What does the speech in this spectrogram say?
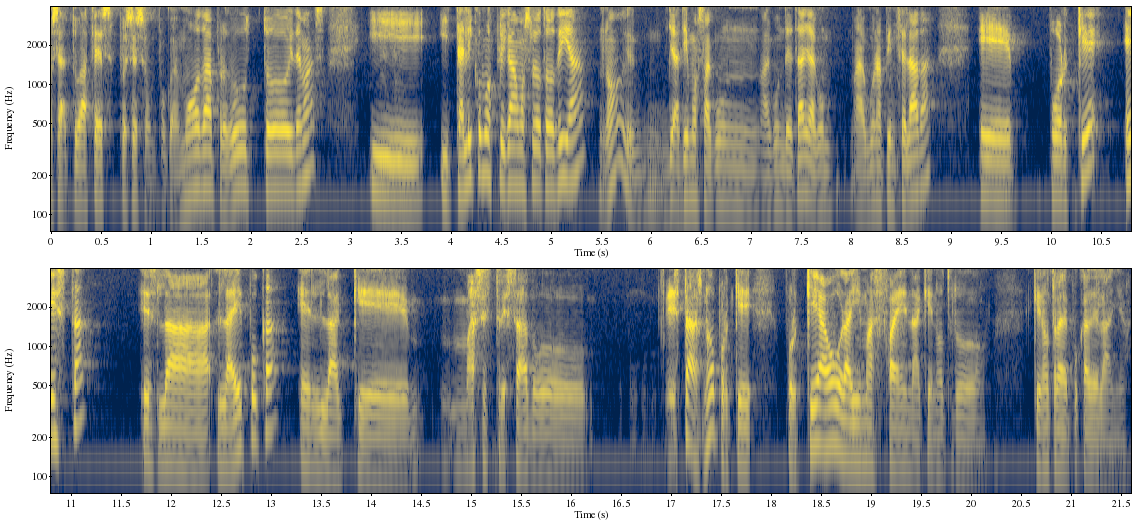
O sea, tú haces, pues eso, un poco de moda, producto y demás. Y, tal y como explicábamos el otro día, ¿no? Ya dimos algún, algún detalle, alguna pincelada. Eh, ¿Por qué esta es la, época en la que más estresado estás, ¿no? ¿Por qué, ahora hay más faena que en, otro, que en otra época del año?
